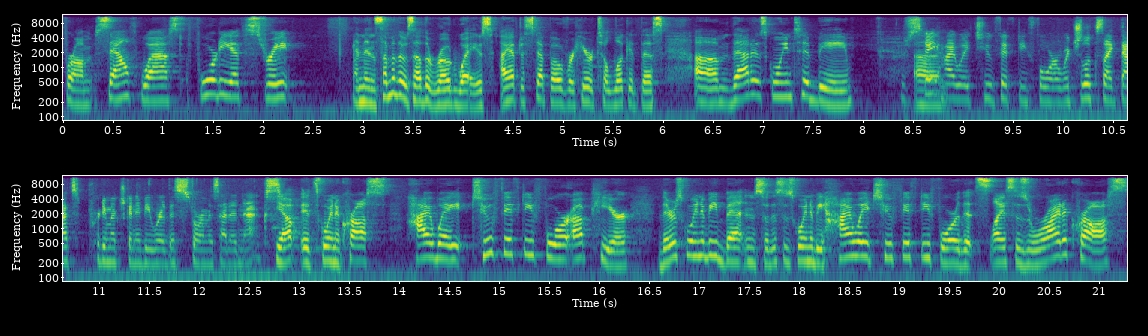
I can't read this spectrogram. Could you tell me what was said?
from southwest 40th Street and then some of those other roadways, I have to step over here to look at this. Um, that is going to be State Highway 254, which looks like that's pretty much going to be where this storm is headed next. Yep, it's going to cross Highway 254 up here. There's going to be Benton, so this is going to be Highway 254 that slices right across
